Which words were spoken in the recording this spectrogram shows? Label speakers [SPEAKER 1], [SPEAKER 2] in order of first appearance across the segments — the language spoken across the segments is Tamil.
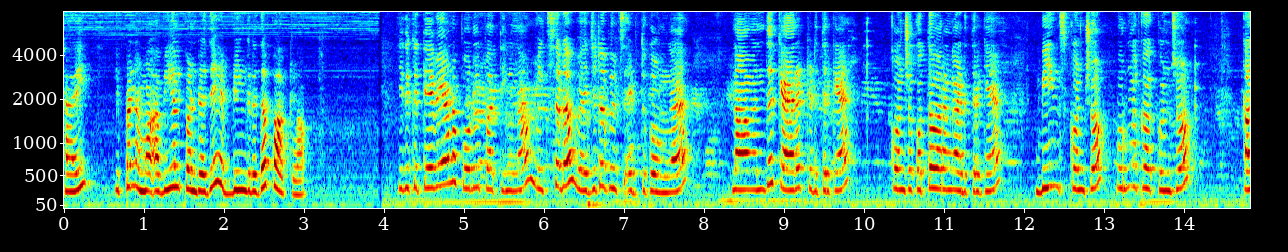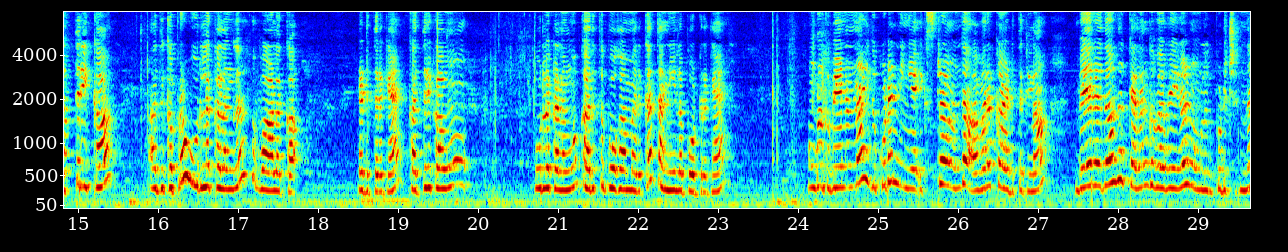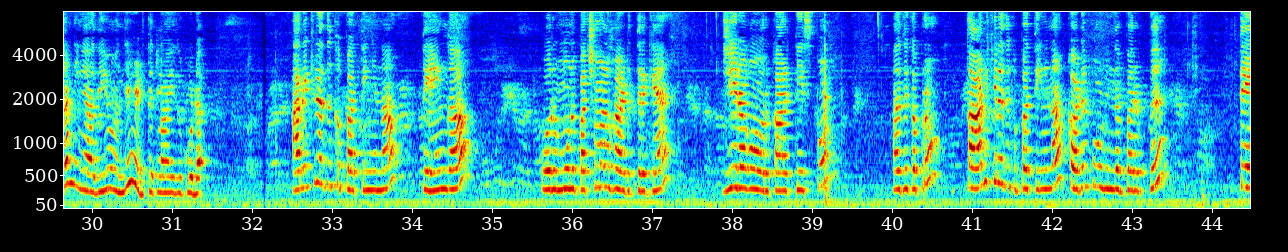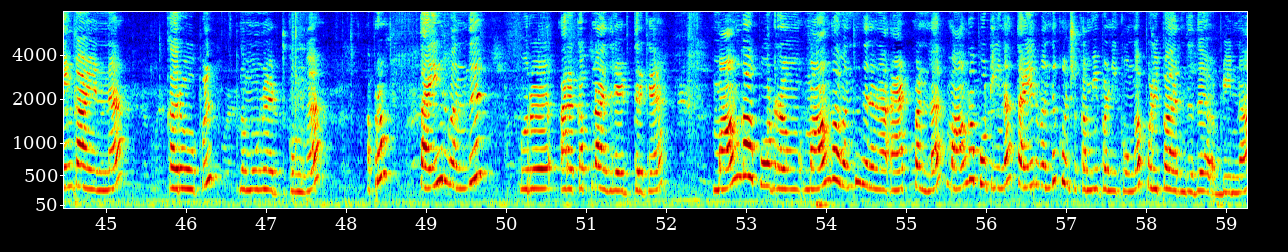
[SPEAKER 1] ஹாய் இப்போ நம்ம அவியல் பண்ணுறது எப்படிங்கிறத பார்க்கலாம். இதுக்கு தேவையான பொருள் பார்த்தீங்கன்னா மிக்சடாக வெஜிடபிள்ஸ் எடுத்துக்கோங்க. நான் வந்து கேரட் எடுத்திருக்கேன் கொஞ்சம் கொத்தவரங்காய் எடுத்திருக்கேன் பீன்ஸ் கொஞ்சம் முருங்கைக்காய் கொஞ்சம் கத்திரிக்காய் அதுக்கப்புறம் உருளைக்கிழங்கு வாழைக்காய் எடுத்திருக்கேன். கத்திரிக்காயும் உருளைக்கிழங்கும் கருத்து போகாமல் இருக்க தண்ணியில் போட்டிருக்கேன். உங்களுக்கு வேணும்னா இது கூட நீங்கள் எக்ஸ்ட்ரா வந்து அவரைக்காய் எடுத்துக்கலாம். வேறு ஏதாவது கிழங்கு வகைகள் உங்களுக்கு பிடிச்சிருந்தா நீங்கள் அதையும் வந்து எடுத்துக்கலாம் இது கூட. அரைக்கிறதுக்கு பார்த்தீங்கன்னா தேங்காய் ஒரு மூணு பச்சை மிளகாய் எடுத்திருக்கேன். ஜீரகம் ஒரு கால் டீஸ்பூன். அதுக்கப்புறம் தாளிக்கிறதுக்கு பார்த்தீங்கன்னா கடுகு உளுந்த பருப்பு தேங்காய் எண்ணெய் கருவேப்பில் இந்த மூணு எடுத்துக்கோங்க. அப்புறம் தயிர் வந்து ஒரு அரை கப் நான் இதில் எடுத்திருக்கேன். மாங்காய் போடுறவங்க மாங்காய் வந்து இதில் நான் ஆட் பண்ணல. மாங்காய் போட்டிங்கன்னா தயிர் வந்து கொஞ்சம் கம்மி பண்ணிக்கோங்க. புளிப்பாக இருந்தது அப்படின்னா.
